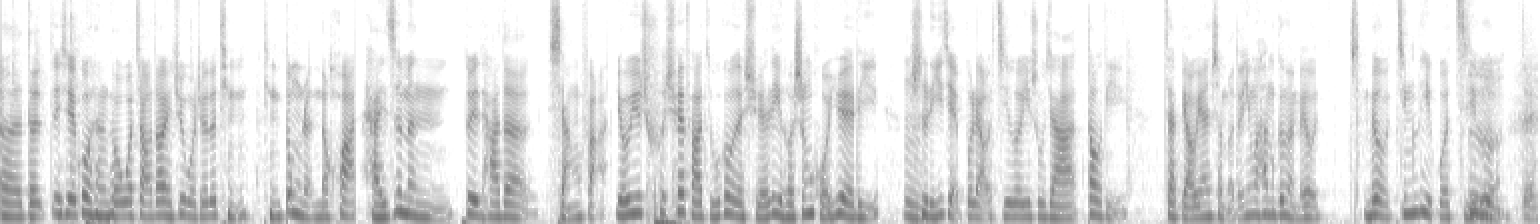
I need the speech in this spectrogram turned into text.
嗯呃的这些过程中，我找到一句我觉得挺挺动人的话：孩子们对他的想法，由于缺缺乏足够的学历和生活阅历，嗯是理解不了饥饿艺术家到底在表演什么的，因为他们根本没有没有经历过饥饿。嗯对，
